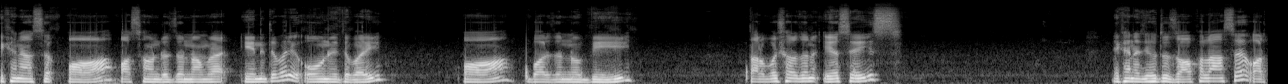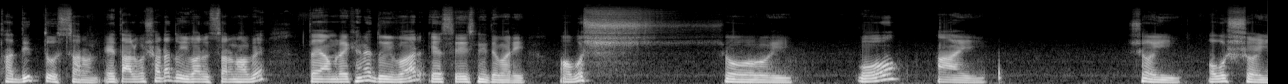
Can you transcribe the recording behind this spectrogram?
এখানে আছে অ অ সাউন্ডের জন্য আমরা এ নিতে পারি, ও নিতে পারি। অ, বর জন্য বি। তালবসার জন্য এস, এইচ। এখানে যেহেতু জফলা আছে, অর্থাৎ দ্বিতীয় উচ্চারণ, এই তালবসাটা দুইবার উচ্চারণ হবে। তাই আমরা এখানে দুইবার এস, এইচ নিতে পারি। অবশ্যই। O I. সই, অবশ্যই।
